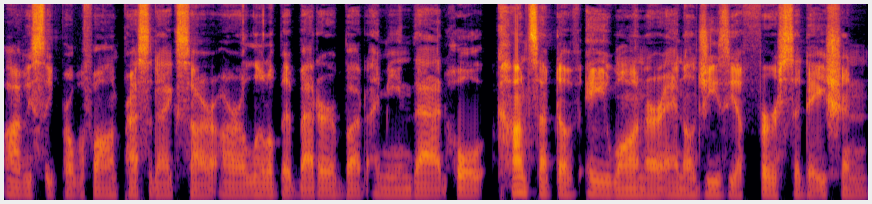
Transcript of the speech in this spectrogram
Obviously, propofol and Precedex are are a little bit better, but I mean that whole concept of A1 or analgesia first sedation,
